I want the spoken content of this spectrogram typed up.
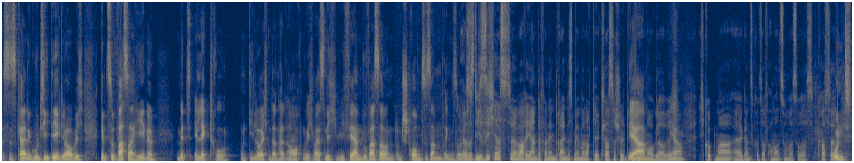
es ist keine gute Idee, glaube ich, gibt so Wasserhähne mit Elektro. Und die leuchten dann halt ja. auch. Nur ich weiß nicht, wiefern du Wasser und, und Strom zusammenbringen solltest. Also die sicherste Variante von den dreien ist mir immer noch der klassische Dynamo, ja. glaube ich. Ja. Ich gucke mal äh, ganz kurz auf Amazon, was sowas kostet. Und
